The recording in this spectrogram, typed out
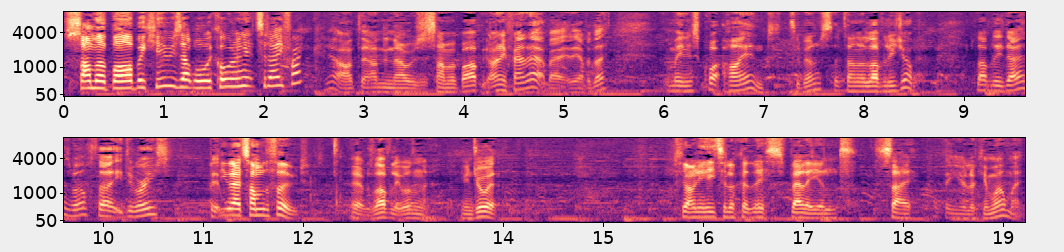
summer barbecue. Is that what we're calling it today, Frank? Yeah, I didn't, know it was a summer barbecue. I only found out about it the other day. I mean, it's quite high end, to be honest. They've done a lovely job. Lovely day as well, 30 degrees. Bit You had some of the food. yeah, it was lovely, wasn't it? You enjoy it? You only need to look at this belly and say, I think you're looking well, mate.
